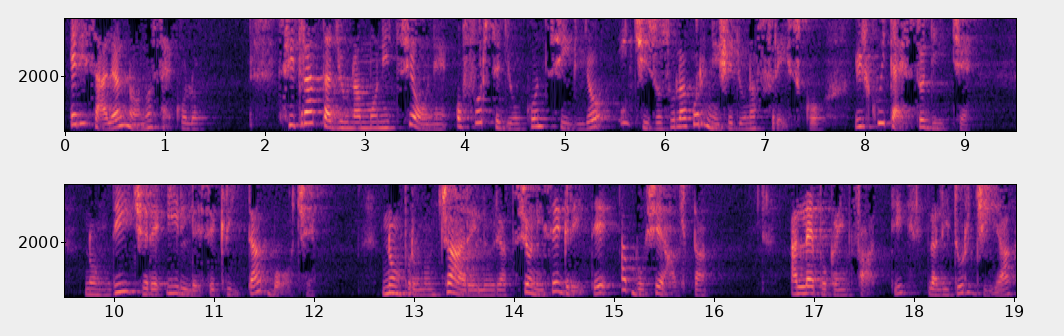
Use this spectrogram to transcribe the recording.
e risale al IX secolo. Si tratta di un'ammonizione o forse di un consiglio inciso sulla cornice di un affresco, il cui testo dice non dicere ille segreta voce, non pronunciare le orazioni segrete a voce alta. All'epoca, infatti, la liturgia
